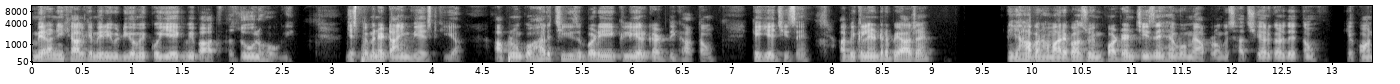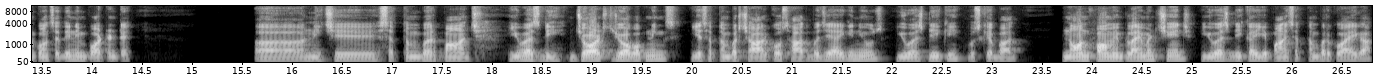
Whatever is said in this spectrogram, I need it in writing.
मेरा नहीं ख्याल कि मेरी वीडियो में कोई एक भी बात फजूल होगी, जिस पर मैंने टाइम वेस्ट किया। आप लोगों को हर चीज़ बड़ी क्लियर कट दिखाता हूँ कि ये चीज़ें। अभी कैलेंडर पर आ जाएँ। यहाँ पर हमारे पास जो इम्पोर्टेंट चीज़ें हैं वो मैं आप लोगों के साथ शेयर कर देता हूँ कि कौन कौन से दिन इंपॉर्टेंट है। आ, नीचे सितंबर पाँच यूएसडी जॉर्ज जॉब ओपनिंग्स ये सितंबर चार को सात बजे आएगी न्यूज़ यूएसडी की उसके बाद non farm employment change USD का ये पाँच सितंबर को आएगा।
